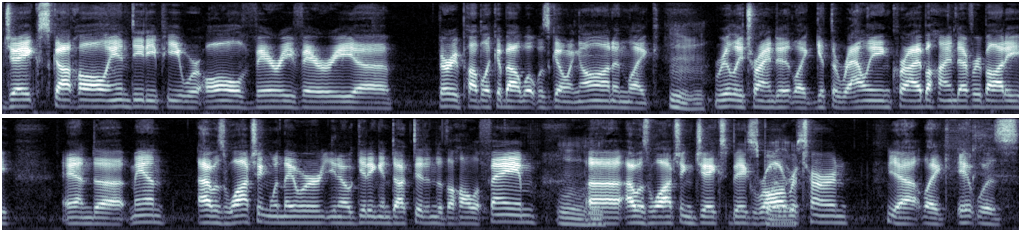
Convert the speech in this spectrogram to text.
jake scott hall and ddp were all very very uh, very public about what was going on and like Mm-hmm. really trying to like get the rallying cry behind everybody and uh, man i was watching when they were you know getting inducted into the hall of fame Mhm. uh, i was watching jake's big raw return yeah like it was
